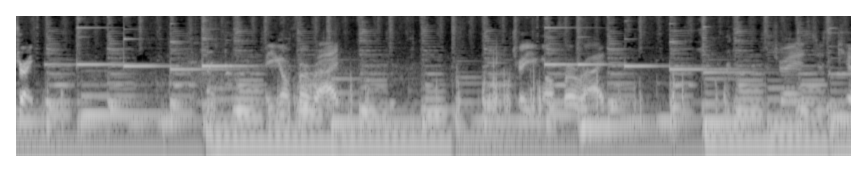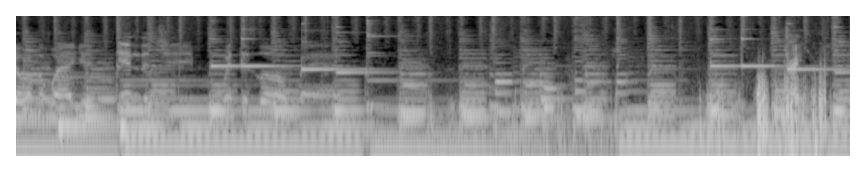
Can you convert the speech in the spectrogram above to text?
Trey. Are you going for a ride? Trey, you going for a ride? Trey is just killing the wagon in the Jeep with his little man. Trey. Trey.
